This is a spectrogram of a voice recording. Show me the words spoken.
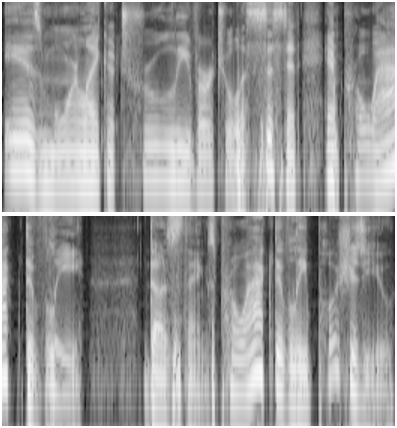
is more like a truly virtual assistant and proactively does things, proactively pushes you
